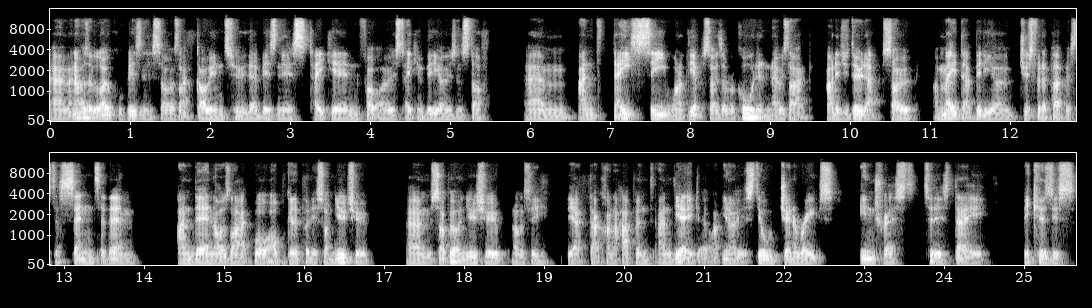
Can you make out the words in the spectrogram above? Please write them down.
um, and I was a local business so i was like going to their business taking photos taking videos and stuff um, and they see one of the episodes I recorded and they was like, how did you do that? So I made that video just for the purpose to send to them. And then I was like, well, I'm going to put this on YouTube. Um, so I put it on YouTube and obviously, yeah, that kind of happened. And yeah, it, uh, you know, it still generates interest to this day because it's,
